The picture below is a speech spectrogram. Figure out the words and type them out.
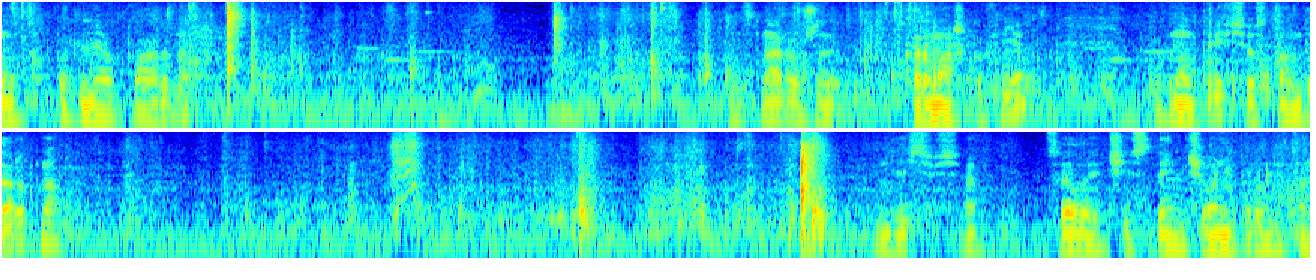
Сумка под леопарда. Снаружи кармашков нет. Внутри все стандартно. Здесь все целое, чистое, ничего не пролито.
